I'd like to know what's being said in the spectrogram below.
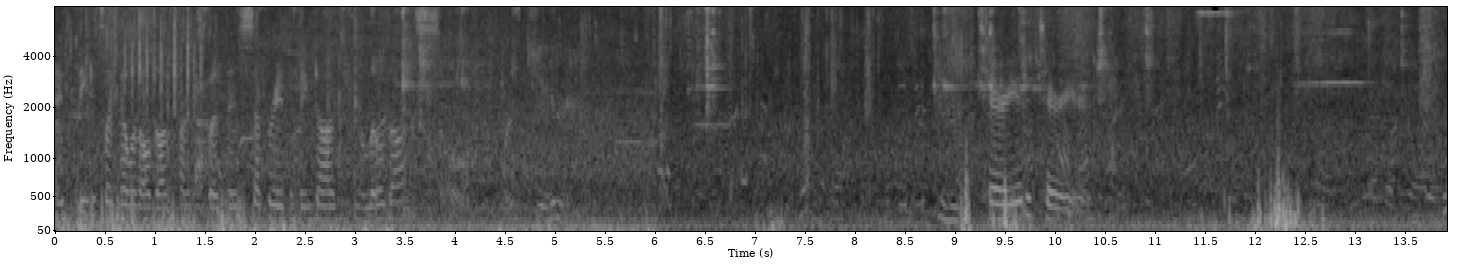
I think it's like that with all dog parks, but they separate the big dogs from the little dogs. So we're here. Terrier to terrier. I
